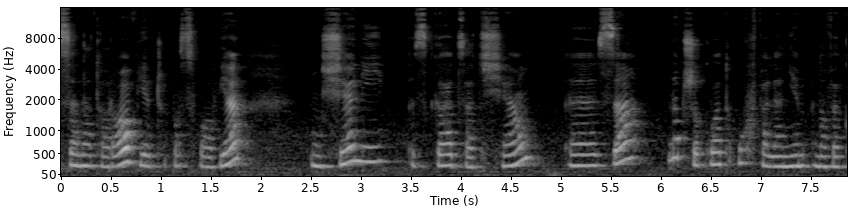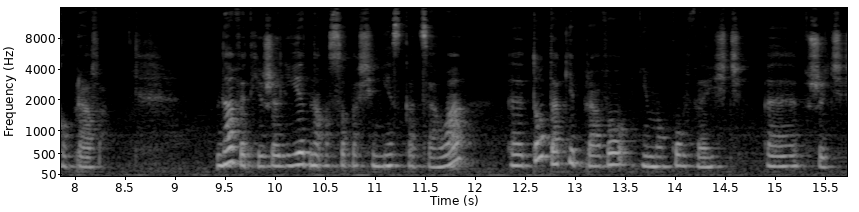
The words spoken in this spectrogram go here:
senatorowie czy posłowie musieli zgadzać się e, za na przykład uchwaleniem nowego prawa. Nawet jeżeli jedna osoba się nie zgadzała, e, to takie prawo nie mogło wejść e, w życie.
